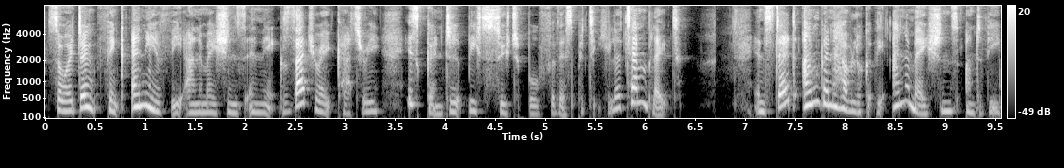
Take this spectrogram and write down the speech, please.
so I don't think any of the animations in the exaggerate category is going to be suitable for this particular template. Instead, I'm going to have a look at the animations under the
